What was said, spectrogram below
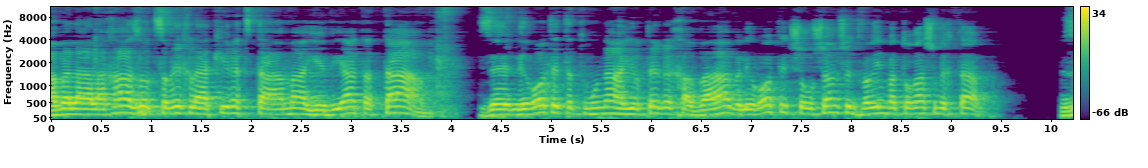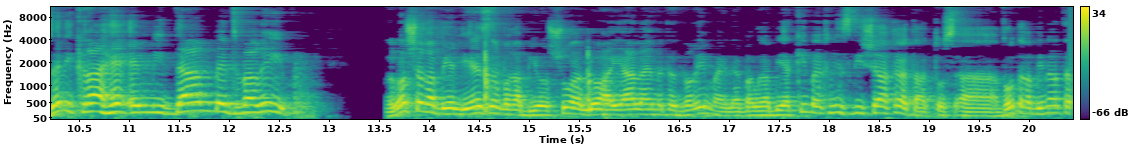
אבל ההלכה הזאת צריך להכיר את טעמה, ידיעת הטעם. זה לראות את התמונה היותר רחבה ולראות את שורשם של דברים בתורה שבכתב. וזה נקרא העמידם בדברים. לא שרבי אליעזר ורבי יהושע לא היה להם את הדברים האלה, אבל רבי עקיבא הכניס גישה אחרת. אבות הרבי נתן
